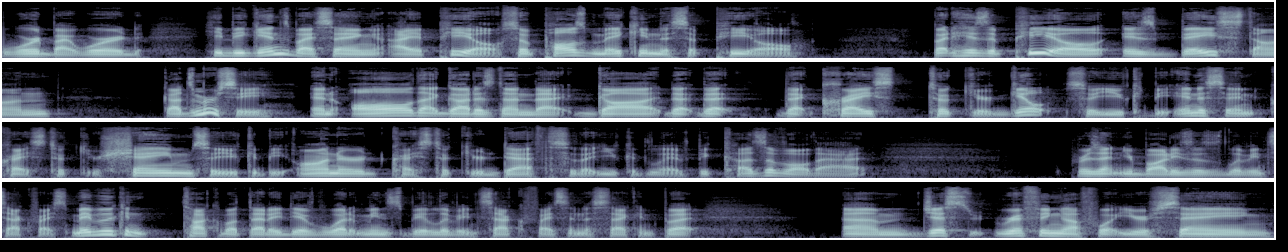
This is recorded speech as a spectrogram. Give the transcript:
word by word. He begins by saying, I appeal. So Paul's making this appeal, but his appeal is based on God's mercy and all that God has done, that God, that, that, that Christ took your guilt so you could be innocent. Christ took your shame so you could be honored. Christ took your death so that you could live. Because of all that, present your bodies as a living sacrifice. Maybe we can talk about that idea of what it means to be a living sacrifice in a second. But um, just riffing off what you're saying,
